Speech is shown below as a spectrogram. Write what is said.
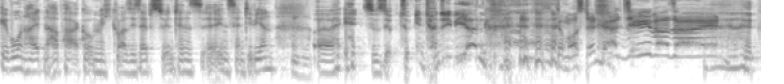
Gewohnheiten abhake, um mich quasi selbst zu intens, äh, incentivieren. Äh, zu, zu intensivieren. Du musst intensiver sein!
